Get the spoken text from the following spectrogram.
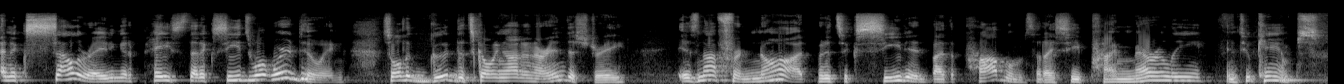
and accelerating at a pace that exceeds what we're doing. So all the good that's going on in our industry is not for naught, but it's exceeded by the problems that I see primarily in two camps.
